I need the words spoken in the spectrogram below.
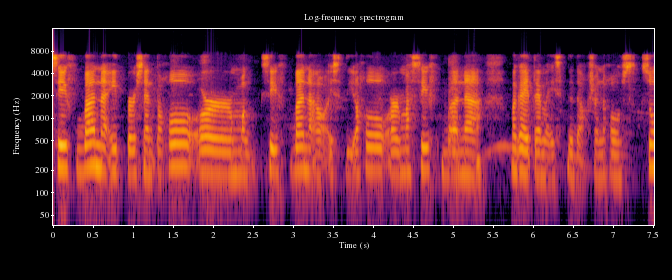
safe ba na 8% ako or mag-safe ba na OSD ako or mas safe ba na mag-itemized deduction ako. So,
